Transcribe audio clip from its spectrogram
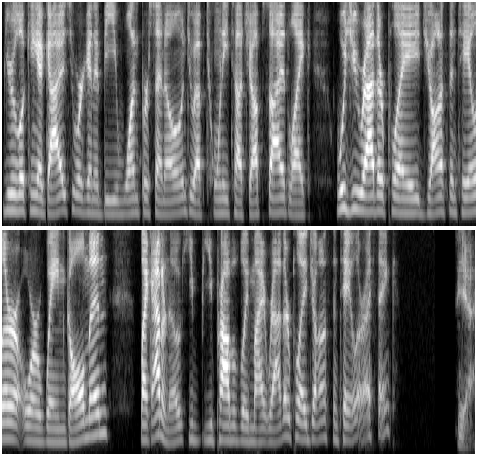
you're looking at guys who are going to be 1% owned who have 20 touch upside. Like, would you rather play Jonathan Taylor or Wayne Gallman? Like, I don't know. You, you probably might rather play Jonathan Taylor, I think. Yeah.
